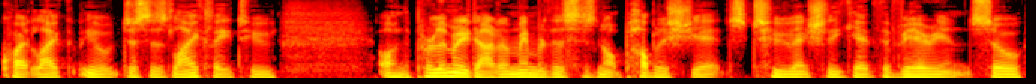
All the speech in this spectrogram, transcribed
quite like you know just as likely to on the preliminary data, remember this is not published yet, to actually get the variant. So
